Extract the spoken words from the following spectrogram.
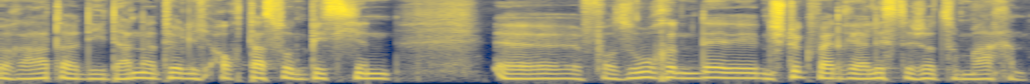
Science-Berater, die dann natürlich auch das so ein bisschen äh, versuchen, ein Stück weit realistischer zu machen.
